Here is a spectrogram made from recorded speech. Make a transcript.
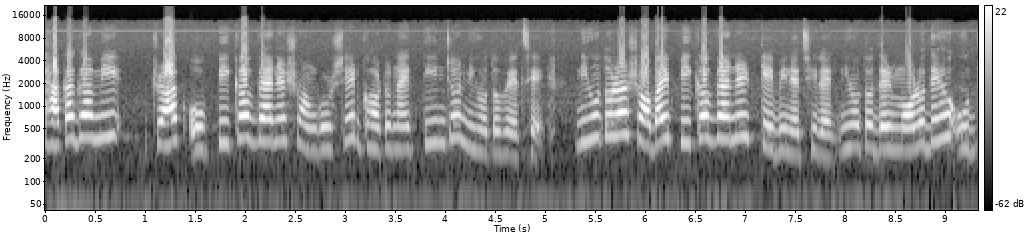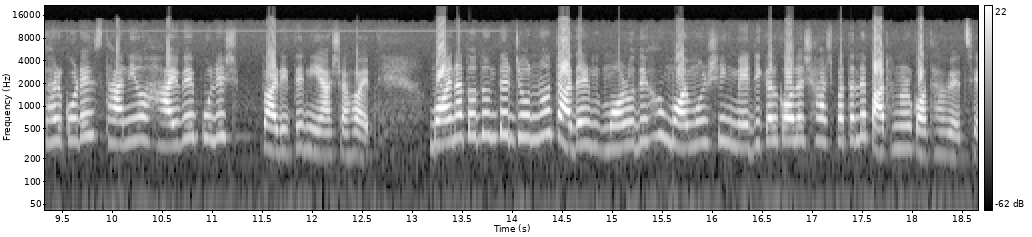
ঢাকাগামী ট্রাক ও পিকআপ ভ্যানের সংঘর্ষের ঘটনায় তিনজন নিহত হয়েছে। নিহতরা সবাই পিকআপ ভ্যানের কেবিনে ছিলেন। নিহতদের মরদেহ উদ্ধার করে স্থানীয় হাইওয়ে পুলিশ বাড়িতে নিয়ে আসা হয়। ময়নাতদন্তের জন্য তাদের মরদেহ ময়মনসিংহ মেডিকেল কলেজ হাসপাতালে পাঠানোর কথা হয়েছে।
